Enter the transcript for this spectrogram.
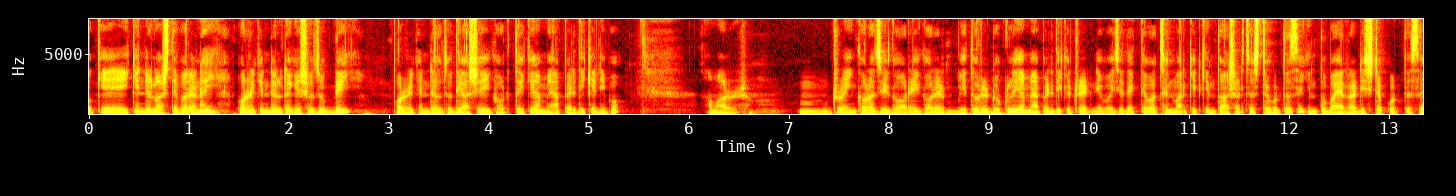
ওকে, এই ক্যান্ডেল আসতে পারে নাই, পরের ক্যান্ডেলটাকে সুযোগ দেই। পরের ক্যান্ডেল যদি আসে এই ঘর থেকে, আমি আপের দিকে নিব। আমার ড্রয়িং করা যে ঘর, এই ঘরের ভিতরে ঢুকলেই আমি অ্যাপের দিকে ট্রেড নেব। যে দেখতে পাচ্ছেন মার্কেট কিন্তু আসার চেষ্টা করতেছে, কিন্তু বায়াররা ডিস্টার্ব করতেছে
